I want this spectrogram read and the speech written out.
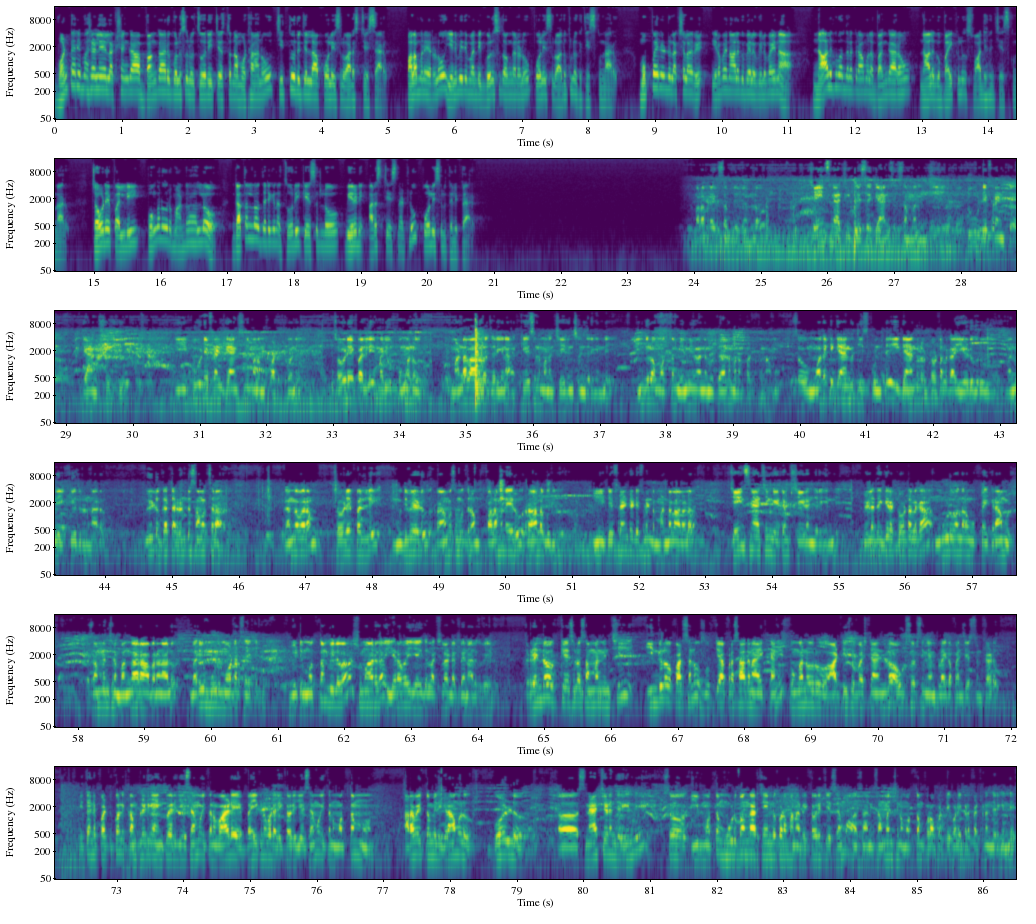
ఒంటరి మహిళలే లక్ష్యంగా బంగారు గొలుసులు చోరీ చేస్తున్న ముఠాను చిత్తూరు జిల్లా పోలీసులు అరెస్ట్ చేశారు. పలమనేరులో ఎనిమిది మంది గొలుసు దొంగలను పోలీసులు అదుపులోకి తీసుకున్నారు. ముప్పై రెండు లక్షల ఇరవై నాలుగు వేల విలువైన నాలుగు వందల గ్రాముల బంగారం నాలుగు బైకులు స్వాధీనం చేసుకున్నారు. చౌడేపల్లి పొంగనూరు మండలాల్లో గతంలో జరిగిన చోరీ కేసుల్లో వీరిని అరెస్ట్ చేసినట్లు పోలీసులు తెలిపారు. పలమనేరు సబ్ డివిజన్లో చైన్ స్నాచింగ్ చేసే గ్యాంగ్స్కి సంబంధించి టూ డిఫరెంట్ గ్యాంగ్స్ ఇవి. ఈ టూ డిఫరెంట్ గ్యాంగ్స్ని మనం పట్టుకొని చౌడేపల్లి మరియు పొంగనూరు మండలాల్లో జరిగిన కేసులు మనం ఛేదించడం జరిగింది. ఇందులో మొత్తం ఎనిమిది మంది ముద్దాలను మనం పట్టుకున్నాము. సో మొదటి గ్యాంగ్ తీసుకుంటే ఈ గ్యాంగ్లో టోటల్గా ఏడుగురు మంది ఎక్యూజులు ఉన్నారు. వీళ్ళు గత రెండు సంవత్సరాలు గంగవరం చౌడేపల్లి ముదివేడు రామసముద్రం పలమనేరు రాళ్ళబుదుగు ఈ డిఫరెంట్ డిఫరెంట్ మండలాలలో చైన్ స్నాచింగ్ అటెంప్ట్ చేయడం జరిగింది. వీళ్ళ దగ్గర టోటల్గా మూడు వందల ముప్పై గ్రాములు సంబంధించిన బంగారు ఆభరణాలు మరియు మూడు మోటార్ సైకిళ్ళు వీటి మొత్తం విలువ సుమారుగా ఇరవై ఐదు లక్షల డెబ్బై నాలుగు వేలు. రెండో కేసులో సంబంధించి ఇందులో పర్సన్ బుక్యా ప్రసాద్ నాయక్ అని పొంగనూరు ఆర్టీసీ బస్ స్టాండ్లో అవుట్సోర్సింగ్ ఎంప్లాయ్గా పనిచేస్తుంటాడు. ఇతన్ని పట్టుకొని కంప్లీట్గా ఎంక్వైరీ చేశాము. ఇతను వాడే బైక్ను కూడా రికవరీ చేశాము. ఇతను మొత్తం అరవై తొమ్మిది గ్రాములు గోల్డ్ స్నాచ్ చేయడం జరిగింది. సో ఈ మొత్తం మూడు బంగారు చైన్లు కూడా మనం రికవరీ చేశాము. దానికి సంబంధించిన మొత్తం ప్రాపర్టీ కూడా ఇక్కడ పెట్టడం జరిగింది.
